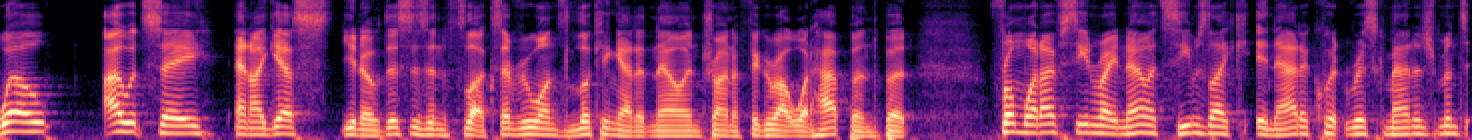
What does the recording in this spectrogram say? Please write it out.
Well, I would say, and I guess, you know, this is in flux. Everyone's looking at it now and trying to figure out what happened, but from what I've seen right now, it seems like inadequate risk management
